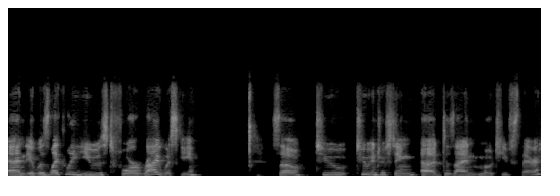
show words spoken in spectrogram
and it was likely used for rye whiskey. So two, two interesting uh, design motifs there.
